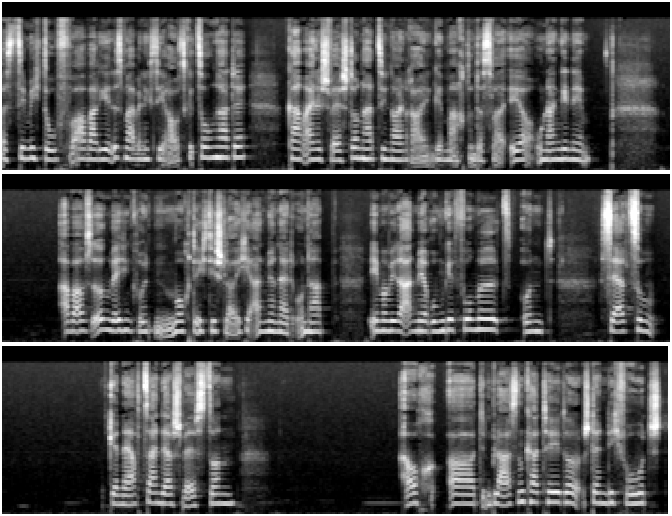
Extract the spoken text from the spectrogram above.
was ziemlich doof war, weil jedes Mal, wenn ich sie rausgezogen hatte, kam eine Schwester und hat sie neun Reihen gemacht und das war eher unangenehm. Aber aus irgendwelchen Gründen mochte ich die Schläuche an mir nicht und habe immer wieder an mir rumgefummelt und sehr zum Genervtsein der Schwestern auch äh, den Blasenkatheter ständig verrutscht,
